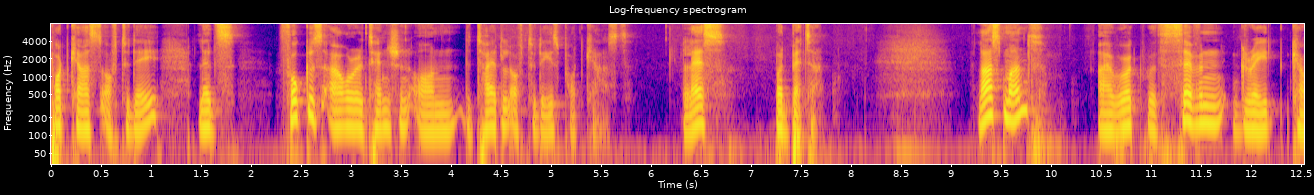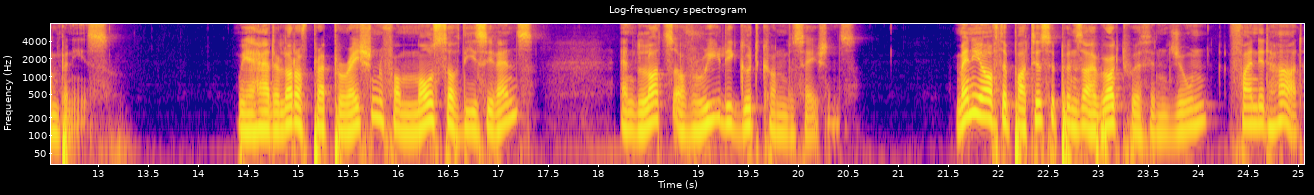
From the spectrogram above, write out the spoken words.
podcast of today. Let's focus our attention on the title of today's podcast Less but Better. Last month, I worked with seven great companies. We had a lot of preparation for most of these events and lots of really good conversations. Many of the participants I worked with in June find it hard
